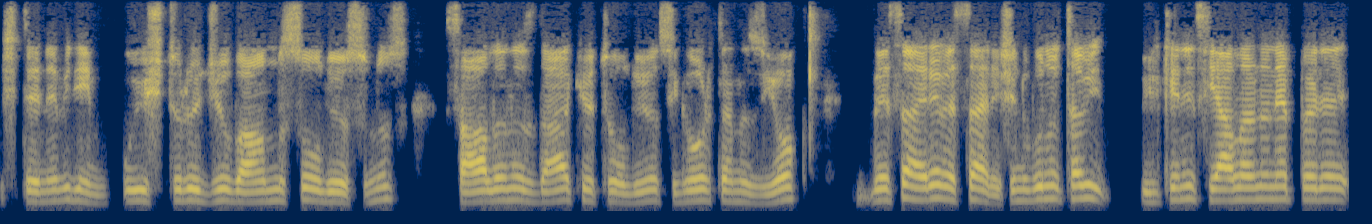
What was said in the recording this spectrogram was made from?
işte ne bileyim uyuşturucu bağımlısı oluyorsunuz. Sağlığınız daha kötü oluyor. Sigortanız yok vesaire vesaire. Şimdi bunu tabii ülkenin siyahlarının hep böyle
